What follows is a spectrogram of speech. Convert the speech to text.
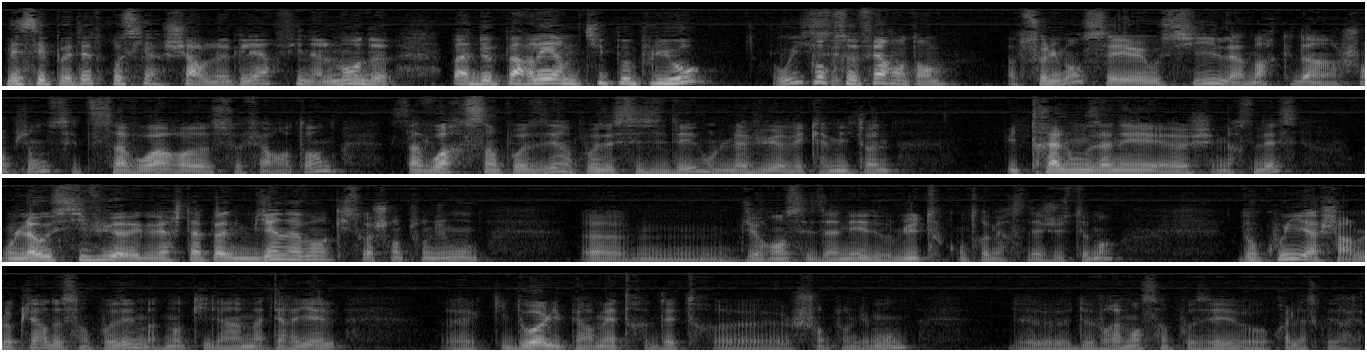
mais c'est peut-être aussi à Charles Leclerc finalement de, bah, de parler un petit peu plus haut Oui, pour se faire entendre. Absolument, c'est aussi la marque d'un champion, c'est de savoir se faire entendre, savoir s'imposer, imposer ses idées. On l'a vu avec Hamilton depuis de très longues années euh, chez Mercedes. On l'a aussi vu avec Verstappen bien avant qu'il soit champion du monde, euh, durant ces années de lutte contre Mercedes justement. Donc oui, à Charles Leclerc de s'imposer maintenant qu'il a un matériel euh, qui doit lui permettre d'être champion du monde, de, vraiment s'imposer auprès de la Scuderia.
